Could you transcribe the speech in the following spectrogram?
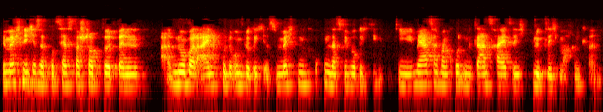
Wir möchten nicht, dass der Prozess verstoppt wird, wenn nur weil ein Kunde unglücklich ist. Wir möchten gucken, dass wir wirklich die, die Mehrzahl von Kunden ganzheitlich glücklich machen können.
